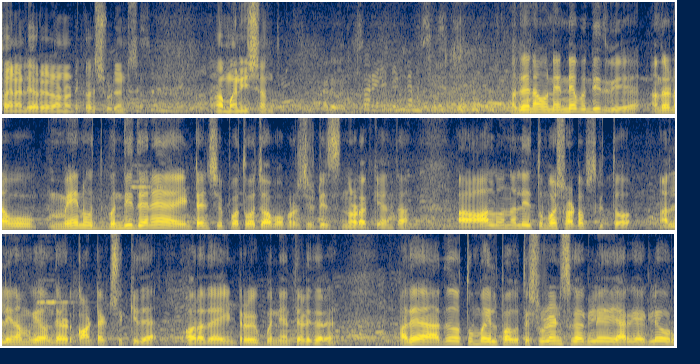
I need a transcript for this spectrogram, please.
final year aeronautical students Manish ಅಂತ. ಅದೇ ನಾವು ನಿನ್ನೆ ಬಂದಿದ್ವಿ. ಅಂದರೆ ನಾವು ಮೇನ್ ಬಂದಿದ್ದೇನೆ ಇಂಟರ್ನ್ಶಿಪ್ ಅಥವಾ ಜಾಬ್ ಆಪರ್ಚುನಿಟೀಸ್ ನೋಡೋಕ್ಕೆ ಅಂತ. ಆ ಆಲ್ ಒನ್ನಲ್ಲಿ ತುಂಬ ಸ್ಟಾರ್ಟಪ್ಸ್ ಇತ್ತು. ಅಲ್ಲಿ ನಮಗೆ ಒಂದೆರಡು ಕಾಂಟ್ಯಾಕ್ಟ್ ಸಿಕ್ಕಿದೆ. ಅವ್ರು ಅದೇ ಇಂಟರ್ವ್ಯೂಗೆ ಬನ್ನಿ ಅಂತ ಹೇಳಿದ್ದಾರೆ. ಅದೇ ಅದು ತುಂಬ ಹೆಲ್ಪ್ ಆಗುತ್ತೆ. ಸ್ಟೂಡೆಂಟ್ಸ್ಗಾಗಲಿ ಯಾರಿಗೇ ಆಗಲಿ ಅವ್ರ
